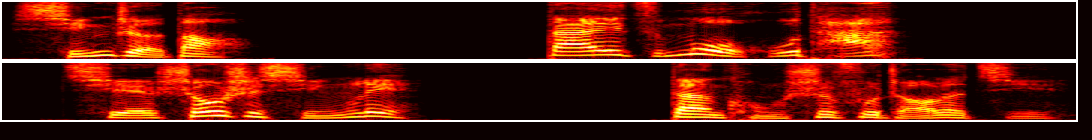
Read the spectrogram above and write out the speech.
行者道。呆子莫胡谈，且收拾行李。但孔师傅着了急，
